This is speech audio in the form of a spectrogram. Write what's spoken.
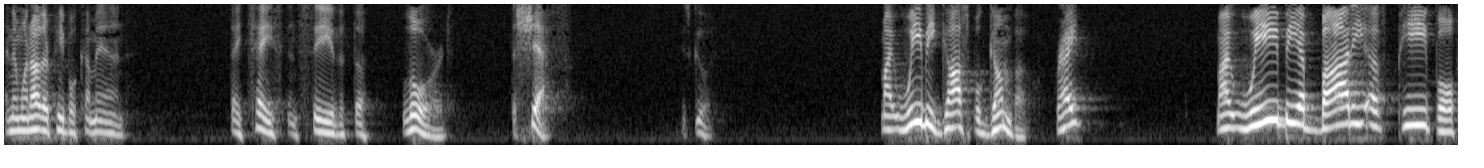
And then when other people come in, they taste and see that the Lord, the chef, is good. Might we be gospel gumbo, right? Might we be a body of people,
